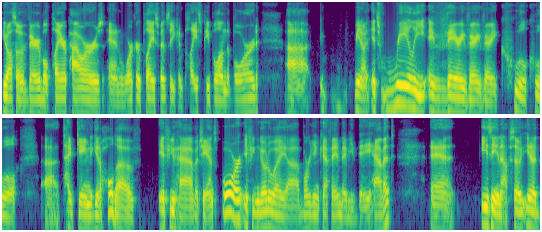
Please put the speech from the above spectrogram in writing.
You also have variable player powers and worker placement, so you can place people on the board uh, you know, it's really a very, very, very cool, cool uh, type game to get a hold of if you have a chance, or if you can go to a uh, board game cafe and maybe they have it, and easy enough. So you know,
